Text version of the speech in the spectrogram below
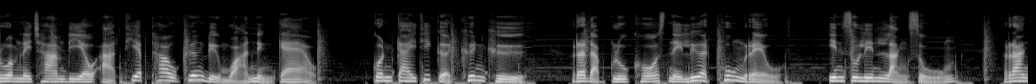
รวมในชามเดียวอาจเทียบเท่าเครื่องดื่มหวานหนึ่งแก้ว กลไกที่เกิดขึ้นคือ ระดับกลูโคสในเลือดพุ่งเร็ว อินซูลินหลั่งสูง ร่าง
